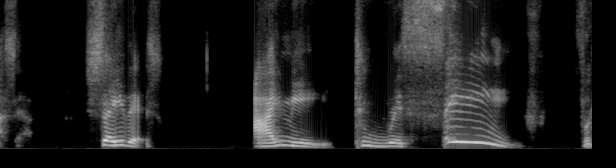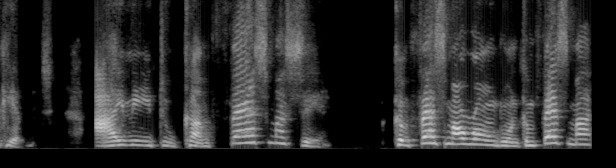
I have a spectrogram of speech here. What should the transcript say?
myself. Say this I need to receive forgiveness. I need to confess my sin, confess my wrongdoing, confess my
